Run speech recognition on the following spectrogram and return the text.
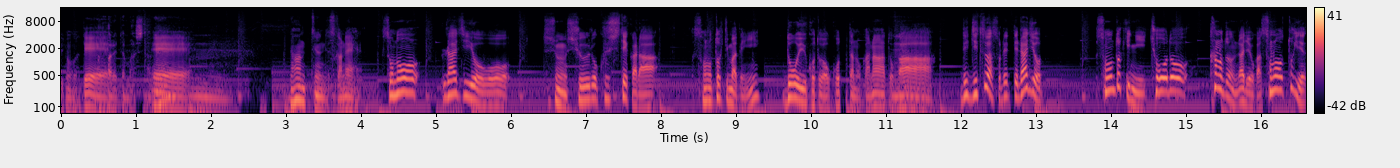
うので書かれてましたね。ええ。うん。なんていうんですかね。そのラジオをうん収録してからその時までにどういうことが起こったのかなとか、で実はそれってラジオその時にちょうど彼女のラジオがその時で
